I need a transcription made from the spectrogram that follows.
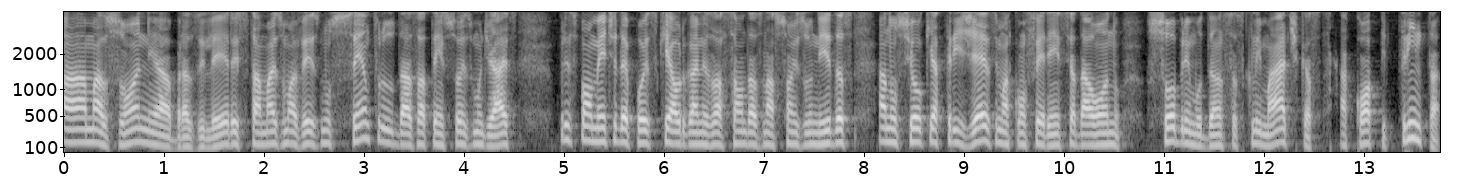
A Amazônia brasileira está mais uma vez no centro das atenções mundiais principalmente depois que a Organização das Nações Unidas anunciou que a trigésima conferência da ONU sobre mudanças climáticas, a COP30,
